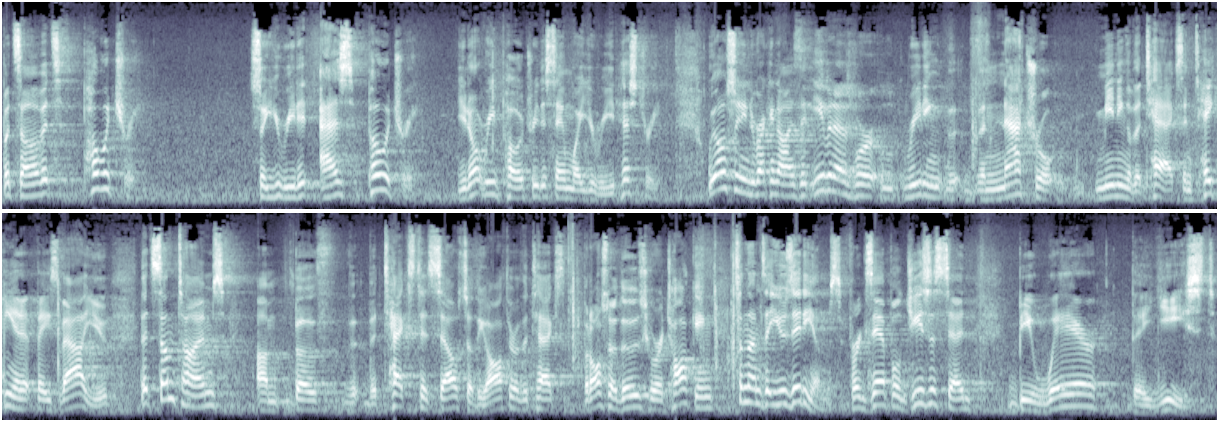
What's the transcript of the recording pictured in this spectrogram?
But some of it's poetry. So you read it as poetry. You don't read poetry the same way you read history. We also need to recognize that even as we're reading the, natural meaning of the text and taking it at face value, that sometimes um, both the, text itself, so the author of the text, but also those who are talking, sometimes they use idioms. For example, Jesus said, Beware the yeast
